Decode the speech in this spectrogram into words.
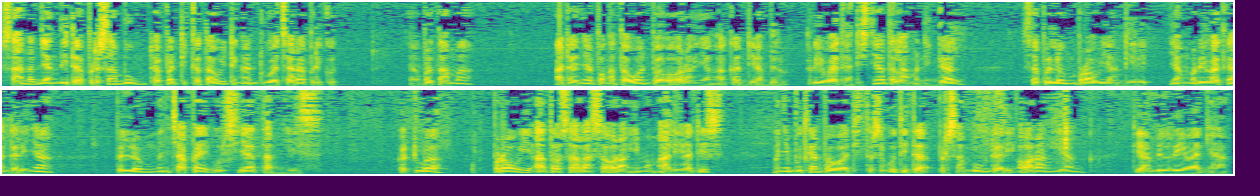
sanad yang tidak bersambung dapat diketahui dengan dua cara berikut. Yang pertama, adanya pengetahuan bahwa orang yang akan diambil riwayat hadisnya telah meninggal sebelum perawi yang diri, yang meriwayatkan darinya belum mencapai usia tamyiz. Kedua, perawi atau salah seorang imam ahli hadis menyebutkan bahwa hadis tersebut tidak bersambung dari orang yang diambil riwayatnya,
